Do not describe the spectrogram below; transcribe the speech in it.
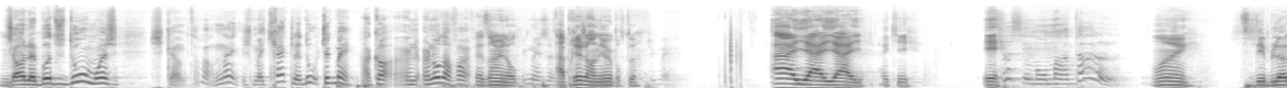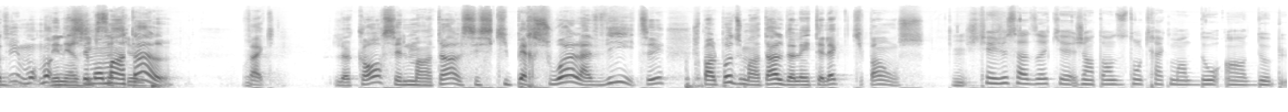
Mm. Genre le bas du dos, moi, je suis comme. Je me craque le dos. Check bien. Encore, un, autre affaire. Fais-en un autre. Après, j'en ai un pour toi. Check Aïe, aïe, aïe. OK. Et. Eh. Ça, c'est mon mental. Ouais. Tu débloques l'énergie. C'est mon mental. Fait que le corps, c'est le mental. C'est ce qui perçoit la vie, tu sais. Je parle pas du mental de l'intellect qui pense. Mm. Je tiens juste à dire que j'ai entendu ton craquement de dos en double.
